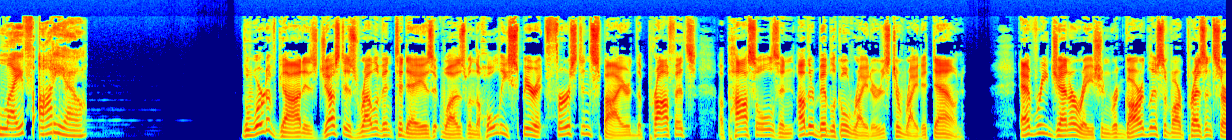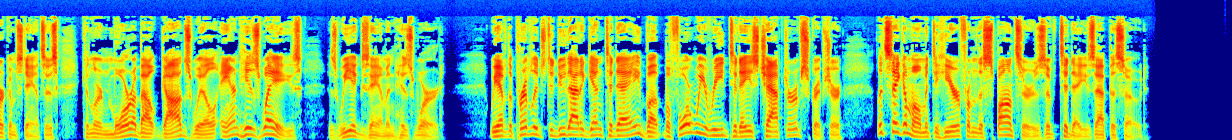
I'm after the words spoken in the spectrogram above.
Life Audio. The Word of God is just as relevant today as it was when the Holy Spirit first inspired the prophets, apostles, and other biblical writers to write it down. Every generation, regardless of our present circumstances, can learn more about God's will and His ways as we examine His Word. We have the privilege to do that again today, but before we read today's chapter of Scripture, let's take a moment to hear from the sponsors of today's episode.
